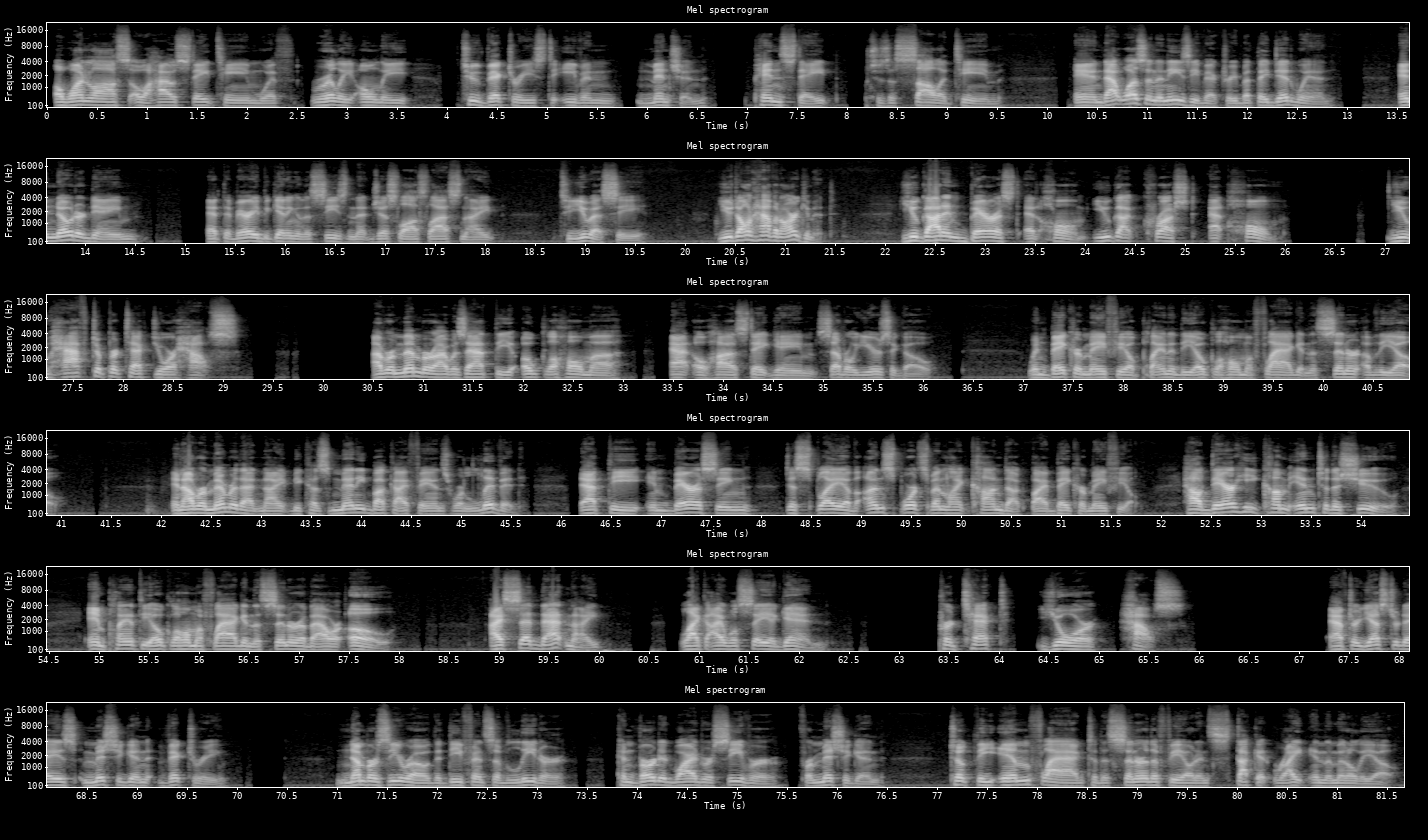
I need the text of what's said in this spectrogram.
a one loss Ohio State team with really only two victories to even mention, Penn State, which is a solid team, and that wasn't an easy victory, but they did win, and Notre Dame at the very beginning of the season that just lost last night to USC you don't have an argument. You got embarrassed at home. You got crushed at home. You have to protect your house. I remember I was at the Oklahoma at Ohio State game several years ago when Baker Mayfield planted the Oklahoma flag in the center of the O. And I remember that night because many Buckeye fans were livid at the embarrassing display of unsportsmanlike conduct by Baker Mayfield. How dare he come into the shoe and plant the Oklahoma flag in the center of our O? I said that night, like I will say again protect your house. After yesterday's Michigan victory, number zero, the defensive leader, converted wide receiver for Michigan, took the M flag to the center of the field and stuck it right in the middle of the O,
